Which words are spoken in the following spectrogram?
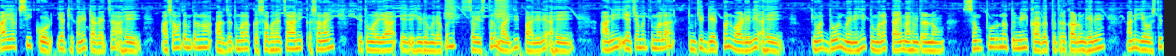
आय एफ सी कोड या ठिकाणी टाकायचा आहे. असा होता मित्रांनो अर्ज तुम्हाला कसा भरायचा आणि कसा नाही ते तुम्हाला या व्हिडिओमध्ये आपण सविस्तर माहिती पाहिलेली आहे. आणि याच्यामध्ये तुम्हाला तुमची डेट पण वाढलेली आहे किंवा दोन महिनेही तुम्हाला टाईम आहे मित्रांनो. संपूर्ण तुम्ही कागदपत्र काढून घेणे आणि व्यवस्थित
